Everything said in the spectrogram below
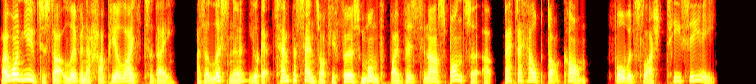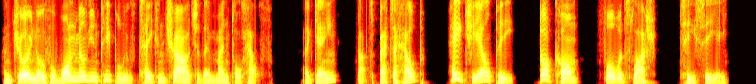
I want you to start living a happier life today. As a listener, you'll get 10% off your first month by visiting our sponsor at betterhelp.com forward slash TCE and join over 1 million people who've taken charge of their mental health. Again, that's betterhelp, H-E-L-P dot com forward slash TCE.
